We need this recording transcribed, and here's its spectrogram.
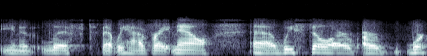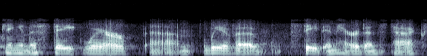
you know lift that we have right now, uh, we still are are working in a state where um, we have a state inheritance tax.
